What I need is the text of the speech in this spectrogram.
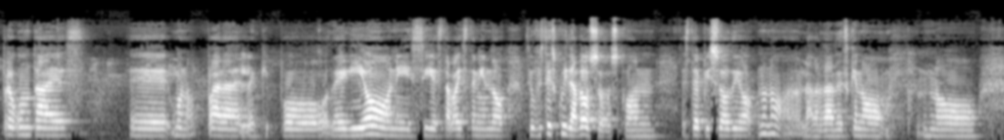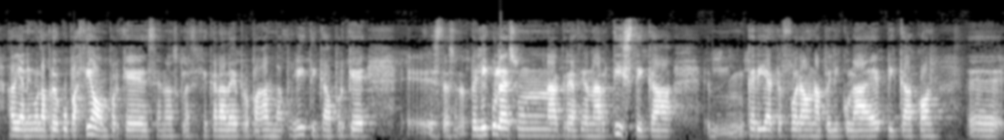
pregunta es, eh, bueno, para el equipo de guion y si estabais teniendo, si fuisteis cuidadosos con este episodio. No, no, la verdad es que no, no había ninguna preocupación porque se nos clasificara de propaganda política, porque eh, esta película es una creación artística, mm, quería que fuera una película épica con eh,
